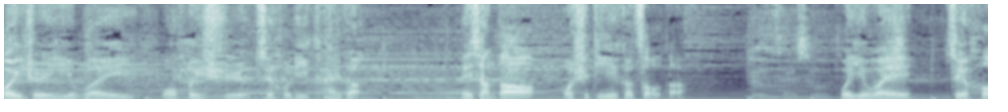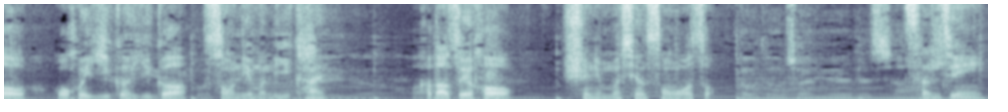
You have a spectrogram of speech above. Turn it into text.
我一直以为我会是最后离开的，没想到我是第一个走的。我以为最后我会一个一个送你们离开，可到最后是你们先送我走。曾经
